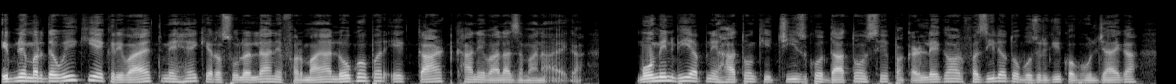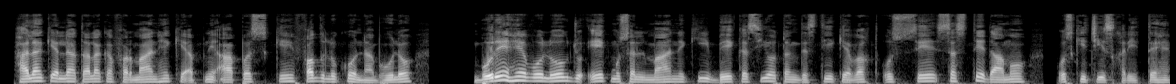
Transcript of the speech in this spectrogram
ابن مردوی کی ایک روایت میں ہے کہ رسول اللہ نے فرمایا، لوگوں پر ایک کاٹ کھانے والا زمانہ آئے گا۔ مومن بھی اپنے ہاتھوں کی چیز کو دانتوں سے پکڑ لے گا اور فضیلت و بزرگی کو بھول جائے گا۔ حالانکہ اللہ تعالیٰ کا فرمان ہے کہ اپنے آپس کے فضل کو نہ بھولو۔ برے ہیں وہ لوگ جو ایک مسلمان کی بے کسی و تنگ دستی کے وقت اس سے سستے داموں اس کی چیز خریدتے ہیں۔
